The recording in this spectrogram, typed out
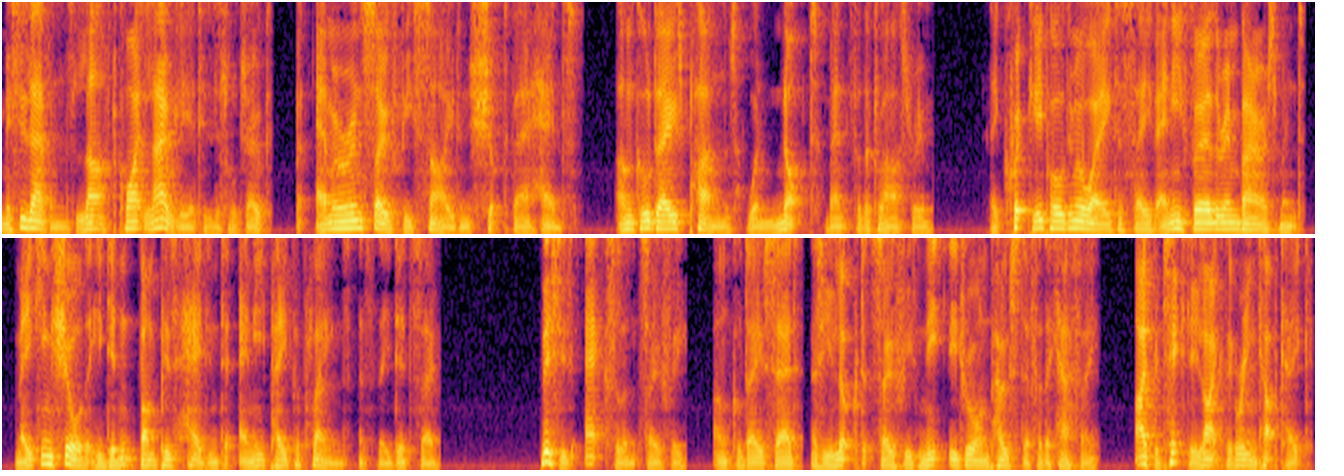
Mrs. Evans laughed quite loudly at his little joke, but Emma and Sophie sighed and shook their heads. Uncle Dave's puns were not meant for the classroom. They quickly pulled him away to save any further embarrassment, making sure that he didn't bump his head into any paper planes as they did so. This is excellent, Sophie, Uncle Dave said as he looked at Sophie's neatly drawn poster for the cafe. I particularly like the green cupcake.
